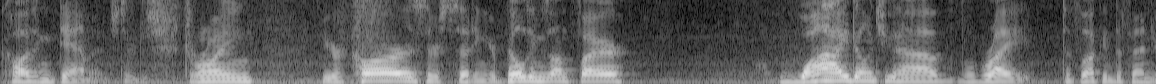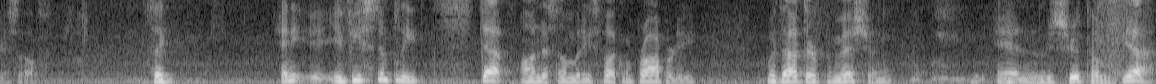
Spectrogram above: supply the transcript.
causing damage. They're destroying your cars. They're setting your buildings on fire. Why don't you have the right to fucking defend yourself? It's like, any if you simply step onto somebody's fucking property without their permission, and You shoot them. yeah,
